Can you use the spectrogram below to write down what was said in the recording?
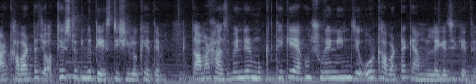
আর খাবারটা যথেষ্ট কিন্তু টেস্টি ছিল খেতে। তো আমার হাজব্যান্ডের মুখ থেকে এখন শুনে নিন যে ওর খাবারটা কেমন লেগেছে খেতে।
